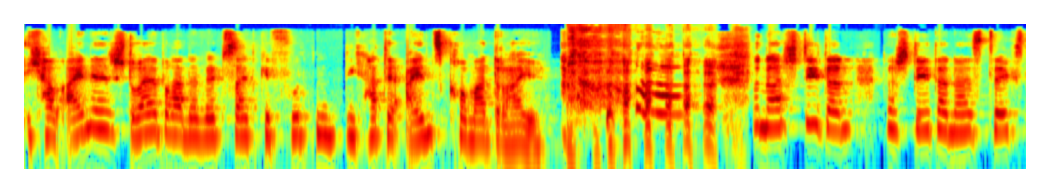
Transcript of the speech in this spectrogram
ich habe eine Steuerberater-Website gefunden, die hatte 1,3. Und da steht dann, da steht dann als Text,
